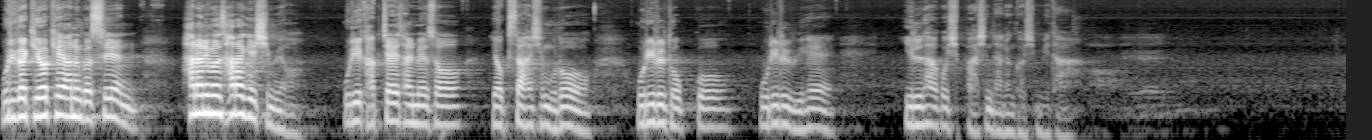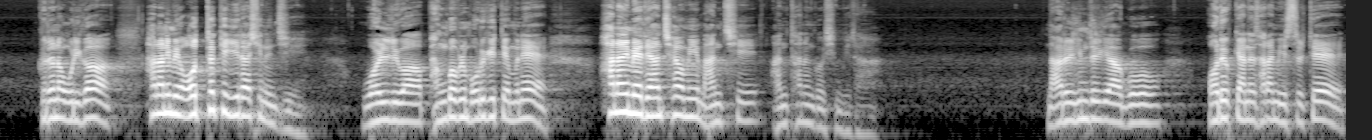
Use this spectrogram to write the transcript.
우리가 기억해야 하는 것은 하나님은 살아계시며 우리 각자의 삶에서 역사하심으로 우리를 돕고 우리를 위해 일하고 싶어 하신다는 것입니다. 그러나 우리가 하나님이 어떻게 일하시는지 원리와 방법을 모르기 때문에 하나님에 대한 체험이 많지 않다는 것입니다. 나를 힘들게 하고 어렵게 하는 사람이 있을 때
